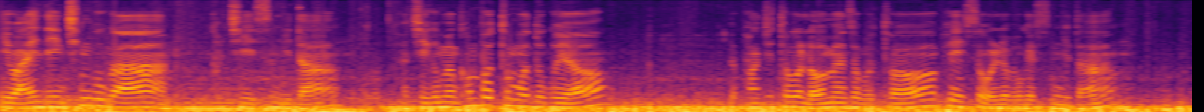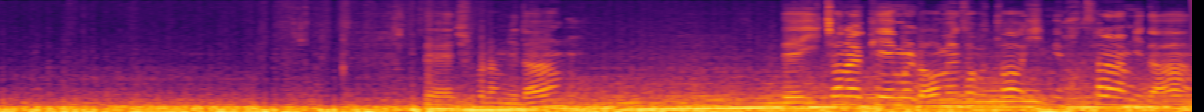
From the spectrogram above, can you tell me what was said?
이 와인딩 친구가 같이 있습니다 자, 지금은 컴포트 모드고요 방지턱을 넣으면서부터 페이스 올려 보겠습니다 네 출발합니다 네 2000rpm을 넣으면서부터 힘이 확 살아납니다.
